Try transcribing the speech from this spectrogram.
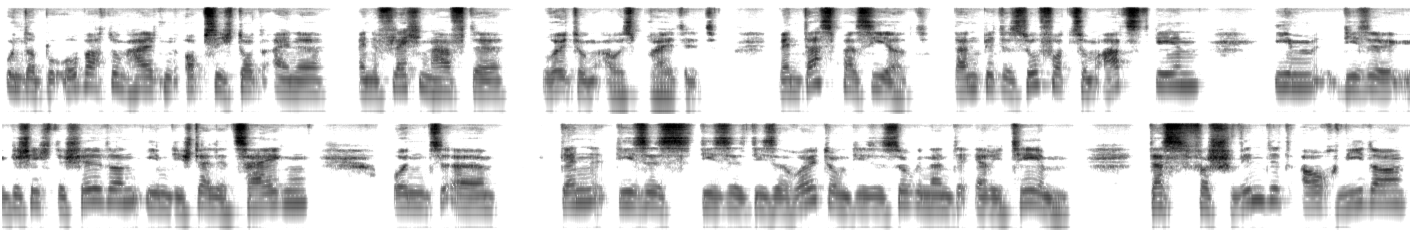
unter Beobachtung halten, ob sich dort eine, eine flächenhafte Rötung ausbreitet. Wenn das passiert, dann bitte sofort zum Arzt gehen, ihm diese Geschichte schildern, ihm die Stelle zeigen und äh, denn dieses, diese, diese Rötung, dieses sogenannte Erythem, das verschwindet auch wieder,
